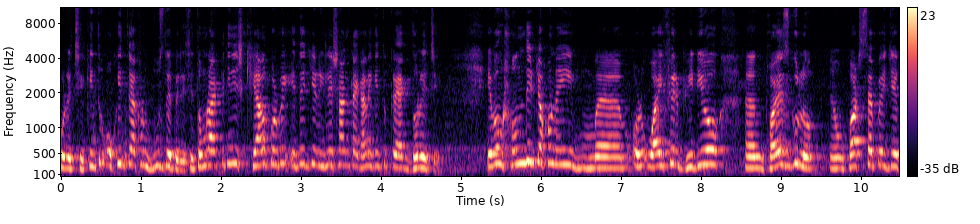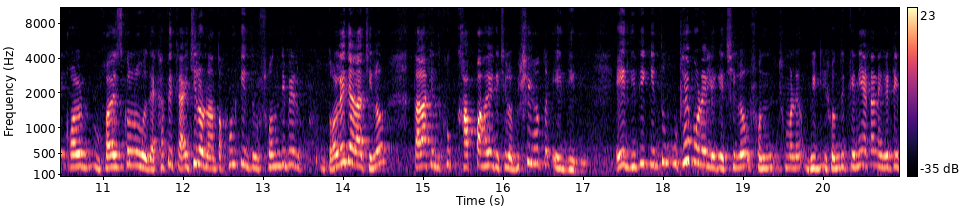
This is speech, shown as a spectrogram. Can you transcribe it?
করেছে, কিন্তু ও কিন্তু এখন বুঝতে পেরেছে। তোমরা একটা জিনিস খেয়াল করবে, এদের যে রিলেশনটা এখানে কিন্তু ক্র্যাক ধরেছে। এবং সন্দীপ যখন এই ওর ওয়াইফের ভিডিও ভয়েসগুলো হোয়াটসঅ্যাপে যে কল ভয়েসগুলো দেখাতে চাইছিল না, তখন কিন্তু সন্দীপের দলে যারা ছিল, তারা কিন্তু খুব খাপ্পা হয়ে গেছিল। বিশেষত এই দিদি। এই দিদি কিন্তু উঠে পড়ে লেগেছিল মানে ভিডিও সন্দীপকে নিয়ে একটা নেগেটিভ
